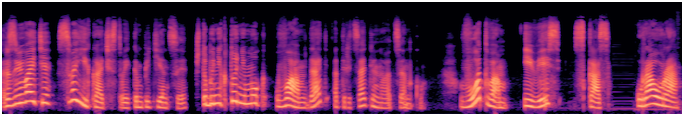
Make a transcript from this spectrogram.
Развивайте свои качества и компетенции, чтобы никто не мог вам дать отрицательную оценку. Вот вам и весь сказ. Ура-ура!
